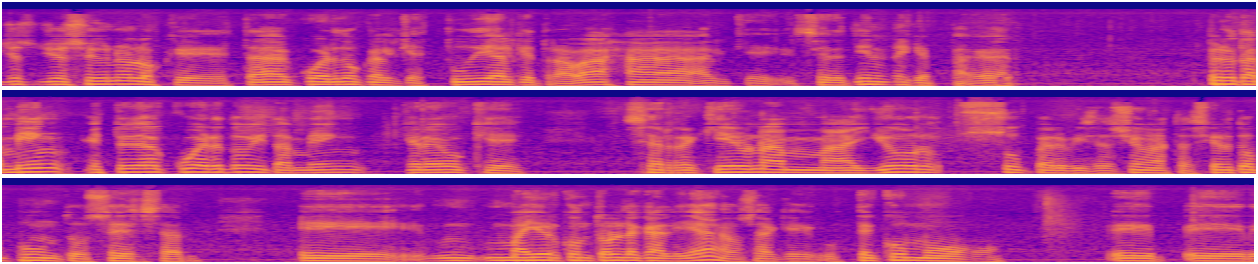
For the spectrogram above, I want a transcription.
yo, yo soy uno de los que está de acuerdo que al que estudia, al que trabaja, al que se le tiene que pagar. Pero también estoy de acuerdo y también creo que se requiere una mayor supervisación hasta cierto punto, César, eh, mayor control de calidad. O sea, que usted como, eh, eh,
